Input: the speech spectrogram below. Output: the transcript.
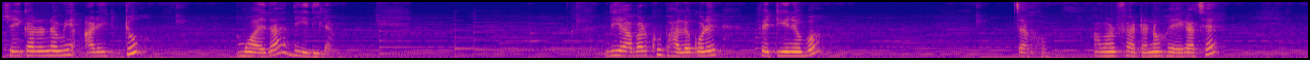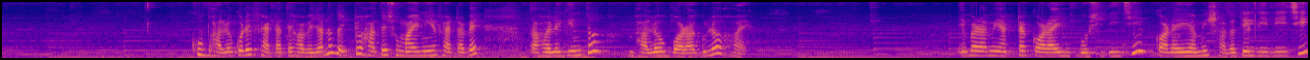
সেই কারণে আমি আর একটু ময়দা দিয়ে দিলাম। দিয়ে আবার খুব ভালো করে ফেটিয়ে নেব। দেখো, আমার ফ্যাটানো হয়ে গেছে। খুব ভালো করে ফেটাতে হবে, জানো তো? একটু হাতে সময় নিয়ে ফেটাবে, তাহলে কিন্তু ভালো বড়াগুলো হয়। এবার আমি একটা কড়াই বসিয়ে দিয়েছি। কড়াই আমি সাদা তেল দিয়ে দিয়েছি।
